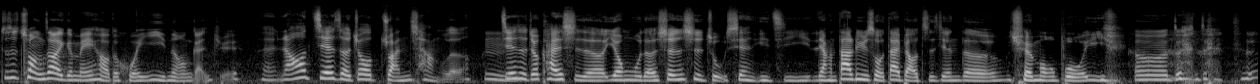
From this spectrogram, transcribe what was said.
就是创造一个美好的回忆那种感觉。对，然后接着就转场了，嗯，接着就开始了勇武的身世主线以及两大律所代表之间的权谋博弈。呃，对对，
